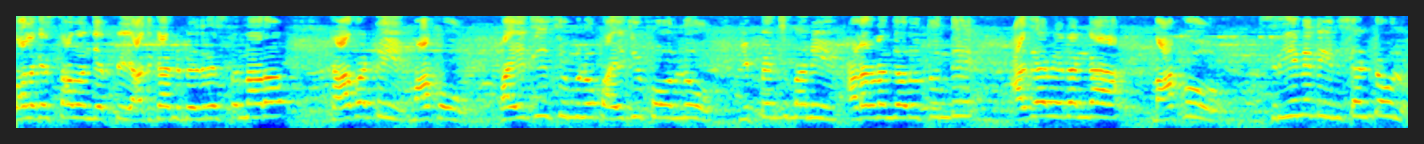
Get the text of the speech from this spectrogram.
తొలగిస్తామని చెప్పి అధికారులు బెదిరిస్తున్నారు. కాబట్టి మాకు ఫైవ్ జీ సిమ్లు ఫైవ్ జీ ఫోన్లు ఇప్పించమని అడగడం జరుగుతుంది. అదేవిధంగా మాకు శ్రీనిధి ఇన్సెంటివ్లు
